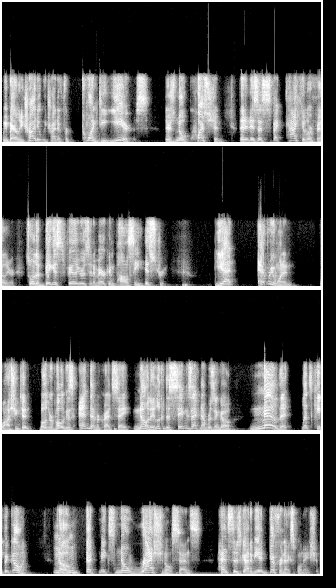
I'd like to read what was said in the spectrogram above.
we barely tried it, we tried it for 20 years. There's no question that it is a spectacular failure. It's one of the biggest failures in American policy history. Yet, everyone in Washington, both Republicans and Democrats say no. They look at the same exact numbers and go, nailed it, let's keep it going. Mm-hmm. No, that makes no rational sense. Hence, there's got to be a different explanation.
